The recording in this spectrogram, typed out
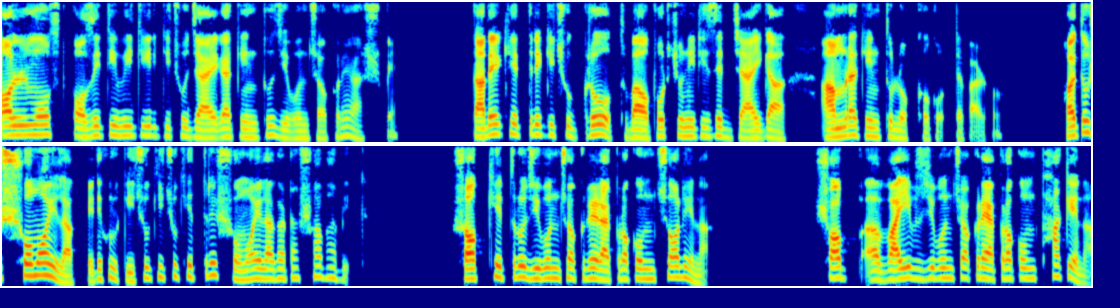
অলমোস্ট পজিটিভিটির কিছু জায়গা কিন্তু জীবনচক্রে আসবে। তাদের ক্ষেত্রে কিছু গ্রোথ বা অপরচুনিটিসের জায়গা আমরা কিন্তু লক্ষ্য করতে পারব। হয়তো সময় লাগবে। দেখুন, কিছু কিছু ক্ষেত্রে সময় লাগাটা স্বাভাবিক। সব ক্ষেত্র জীবনচক্রের একরকম চলে না। সব ভাইবস জীবনচক্রে একরকম থাকে না।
